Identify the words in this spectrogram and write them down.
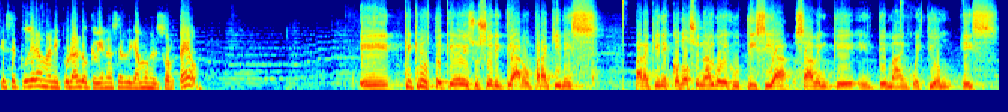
que se pudiera manipular lo que viene a ser, digamos, el sorteo. Eh, ¿Qué cree usted que debe suceder? Y claro, para quienes, para quienes conocen algo de justicia, saben que el tema en cuestión es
